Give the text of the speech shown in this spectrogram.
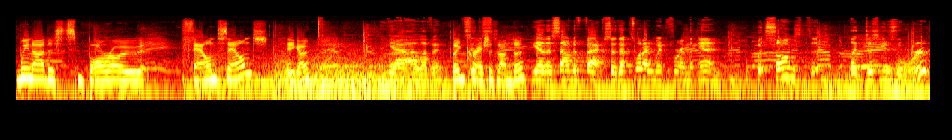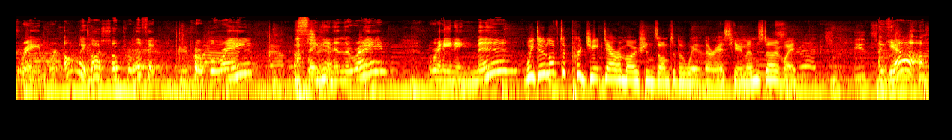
when artists borrow found sound. There you go. Yeah, I love it. Big See, crash of thunder. Yeah, the sound effects. So that's what I went for in the end. But songs that like just use the word rain were oh my gosh so prolific. Purple rain, oh, singing yeah. in the rain, raining men. We do love to project our emotions onto the weather as humans, don't we? Yeah,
